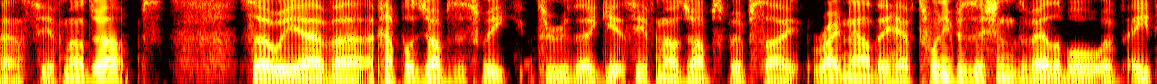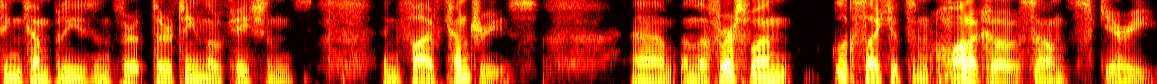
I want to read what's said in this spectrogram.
uh, CFML jobs. So we have uh, a couple of jobs this week through the Get CFML Jobs website. Right now they have 20 positions available with 18 companies in thir- 13 locations in five countries. Um, and the first one looks like it's in Quantico. Sounds scary.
